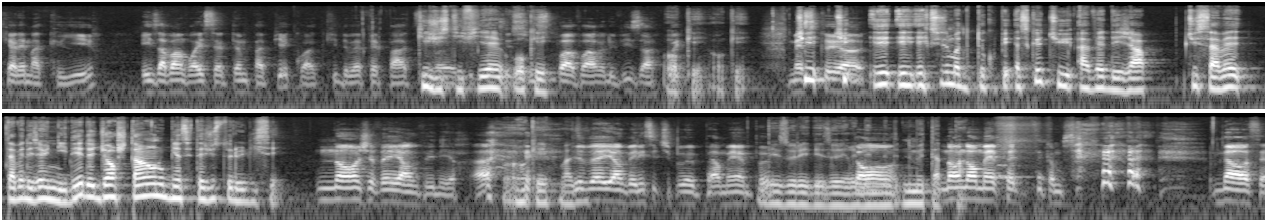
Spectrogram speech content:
qui allait m'accueillir. Et ils avaient envoyé certains papiers quoi, qui devaient faire partie Qui euh, justifiaient, ok. pour avoir le visa. Ok, ok. Mais Tu- que, tu- euh, Excuse-moi de te couper. Est-ce que tu avais déjà tu savais, tu avais déjà une idée de Georgetown ou bien c'était juste le lycée? Non, je vais y en venir. hein. Ok, Je vas-y. vais y en venir si tu peux me permettre un peu. Désolé, désolé, Donc, ne, ne me tape non, pas. non, mais en fait, c'est comme ça. non, c'est.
